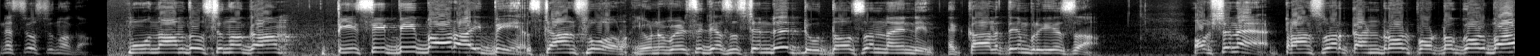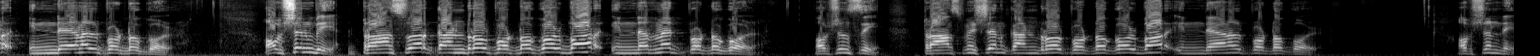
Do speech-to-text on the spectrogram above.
next question നോക്കാം. മൂന്നാമത്തെ ക്വസ്റ്റ്യൻ നോക്കാം. T C P bar I P stands for university assistant two thousand nineteen എക്കാലത്തെയും പ്രിയസാ option A transfer control protocol bar internal protocol option B transfer control protocol bar internet protocol option C transmission control protocol bar internal protocol option D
